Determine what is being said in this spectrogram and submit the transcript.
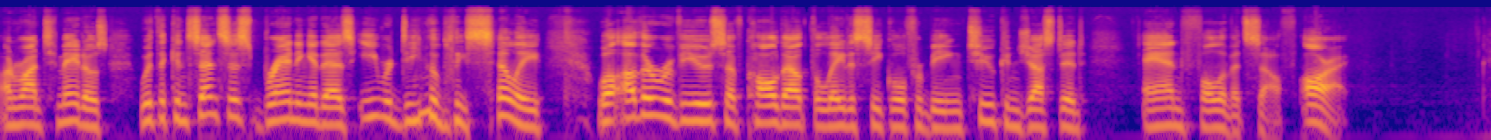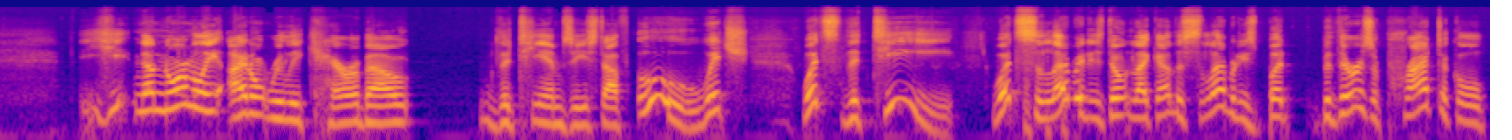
on Rotten Tomatoes, with the consensus branding it as irredeemably silly, while other reviews have called out the latest sequel for being too congested and full of itself. All right. He, now, normally, I don't really care about the TMZ stuff. Ooh, which, what's the T? What celebrities don't like other celebrities? But but there is a practical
